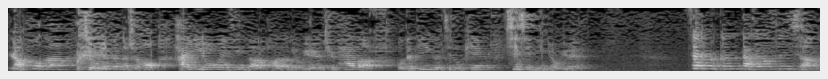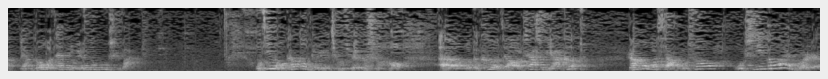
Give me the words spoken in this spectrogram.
然后呢，九月份的时候还意犹未尽的跑到纽约去拍了我的第一个纪录片。谢谢你，纽约。在这儿跟大家分享两个我在纽约的故事吧。我记得我刚到纽约求学的时候，呃，我的课叫莎士比亚课。然后我想，我说我是一个外国人，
